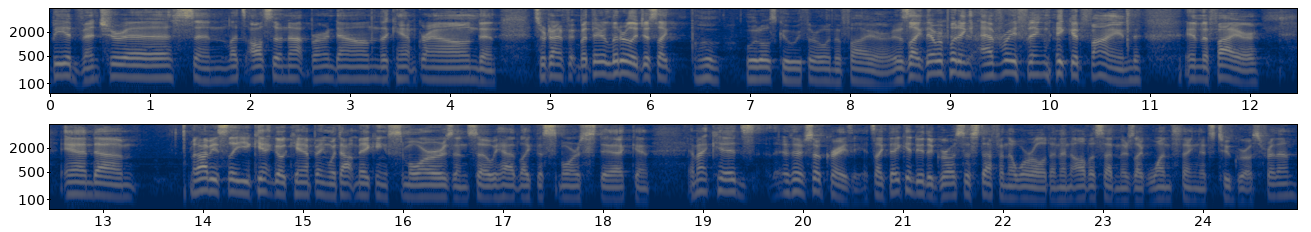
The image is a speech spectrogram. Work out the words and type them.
be adventurous and let's also not burn down the campground. And so we're trying to, but they're literally just like, oh, what else could we throw in the fire? It was like they were putting everything they could find in the fire. And, um, but obviously, you can't go camping without making s'mores, and so we had like the s'more stick. And, and my kids, they're, so crazy. It's like they can do the grossest stuff in the world, and then all of a sudden, there's like one thing that's too gross for them.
